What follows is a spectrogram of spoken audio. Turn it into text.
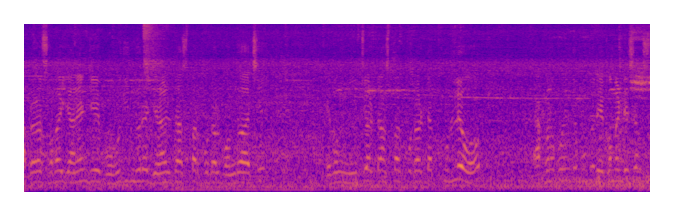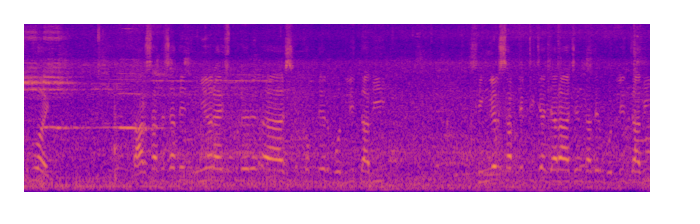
আপনারা সবাই জানেন যে বহুদিন ধরে জেনারেল ট্রান্সফার পোর্টাল বন্ধ আছে এবং মিউচুয়াল ট্রান্সফার পোর্টালটা খুললেও এখনও পর্যন্ত কিন্তু রেকমেন্ডেশন শুরু হয়নি। তার সাথে সাথে জুনিয়র হাই স্কুলের শিক্ষকদের বদলির দাবি সিঙ্গেল সাবজেক্ট টিচার যারা আছেন তাদের বদলির দাবি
